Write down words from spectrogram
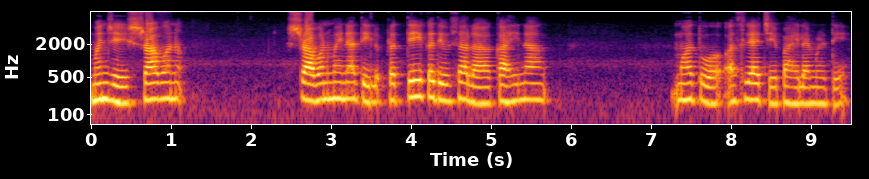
म्हणजे श्रावण श्रावण महिन्यातील प्रत्येक दिवसाला काही ना महत्त्व असल्याचे पाहायला मिळते.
